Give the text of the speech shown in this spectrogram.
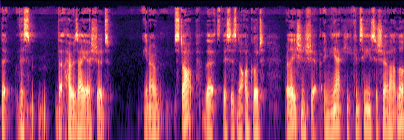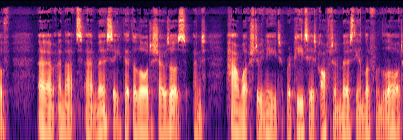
that this that Hosea should, you know, stop. That this is not a good relationship, and yet he continues to show that love. um, and that uh, mercy that the Lord shows us. And how much do we need repeated, often mercy and love from the Lord?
